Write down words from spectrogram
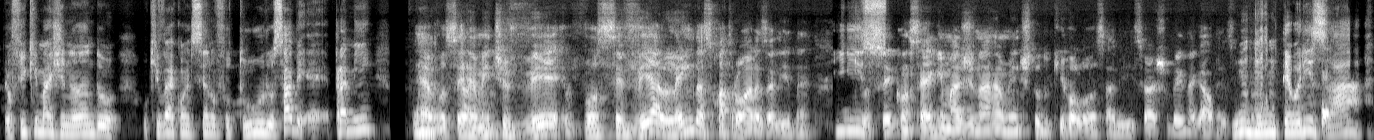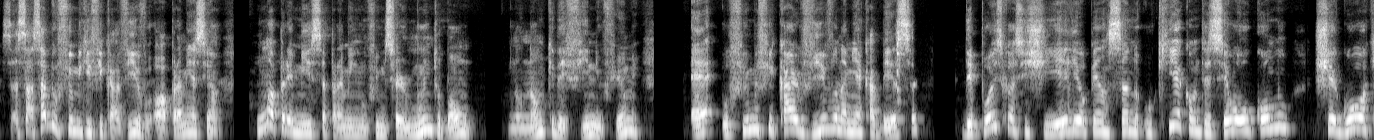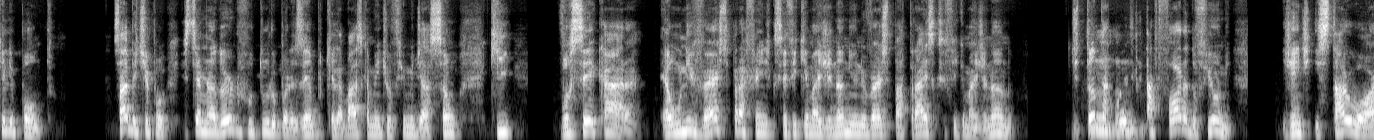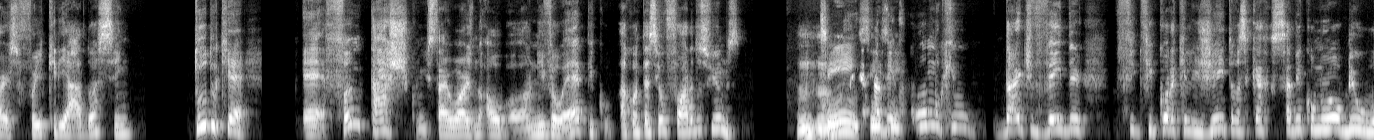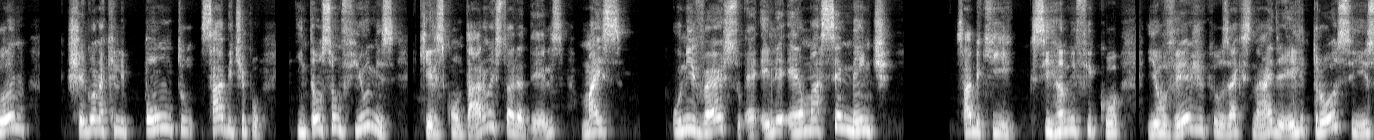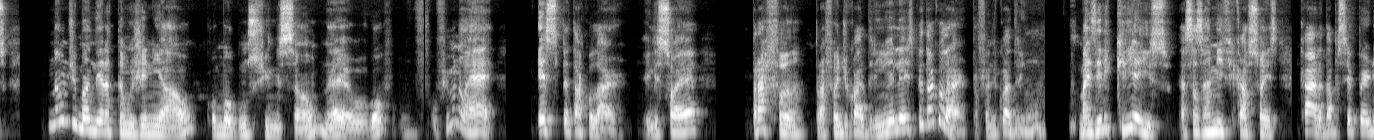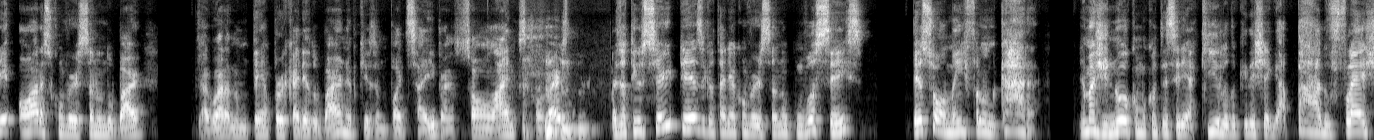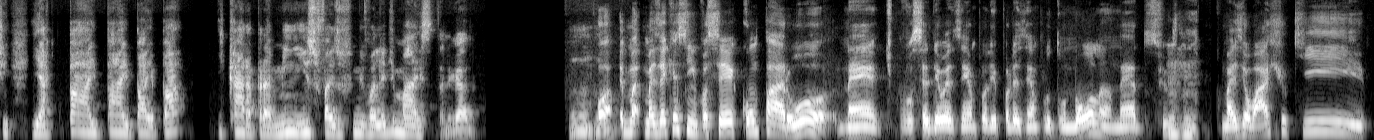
eu fico imaginando o que vai acontecer no futuro, sabe? É, para mim, o É, você realmente vê, você vê além das quatro horas ali, né? isso. Você consegue imaginar realmente tudo que rolou, sabe? Isso eu acho bem legal mesmo. Uhum, teorizar. Sa- Sabe o filme que fica vivo? Ó, para mim assim, ó, uma premissa para mim um filme ser muito bom, não, não que define o filme, é o filme ficar vivo na minha cabeça. Depois que eu assisti ele, eu pensando o que aconteceu ou como chegou àquele ponto. Sabe, tipo, Exterminador do Futuro, por exemplo, que ele é basicamente um filme de ação que você, cara, é o universo pra frente que você fica imaginando e o universo pra trás que você fica imaginando. De tanta Uhum. coisa que tá fora do filme. Gente, Star Wars foi criado assim. Tudo que é, é fantástico em Star Wars ao, ao nível épico aconteceu fora dos filmes. Uhum. Sim, Quer sim, saber sim. como que o Darth Vader fi- ficou daquele jeito, você quer saber como o Obi-Wan chegou naquele ponto, sabe? Tipo, então são filmes que eles contaram a história deles, mas o universo, é, ele é uma semente, sabe? Que se ramificou. E eu vejo que o Zack Snyder, ele trouxe isso, não de maneira tão genial como alguns filmes são, né? O, o, o filme não é espetacular, ele só é pra fã, pra fã de quadrinho, ele é espetacular, pra fã de quadrinho. Mas ele cria isso, essas ramificações. Cara, dá pra você perder horas conversando no bar. Agora não tem a porcaria do bar, né? Porque você não pode sair, pra, só online que você conversa. Mas eu tenho certeza que eu estaria conversando com vocês, pessoalmente, falando, cara, imaginou como aconteceria aquilo, do que ele chegar, pá, do flash, e a pá, e pá, e pá, e pá. E, cara, pra mim isso faz o filme valer demais, tá ligado? Uhum. Mas é que assim, você comparou, né? Tipo, você deu exemplo ali, por exemplo, do Nolan, né? Dos filmes, Uhum. mas eu acho que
